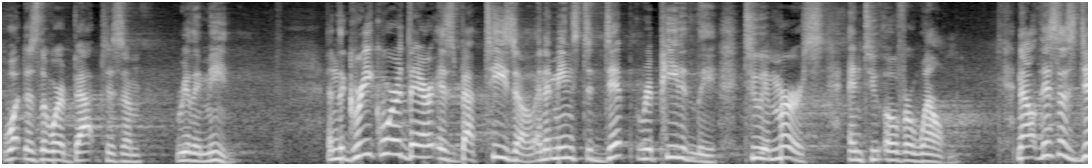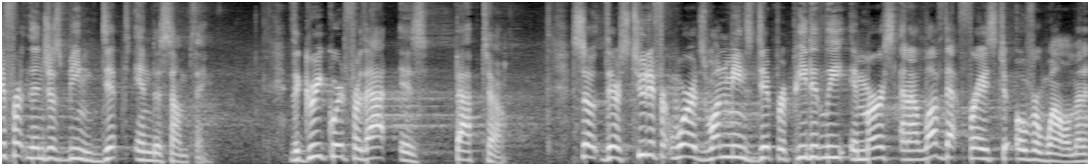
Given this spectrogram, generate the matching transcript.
what does the word baptism really mean? And the Greek word there is baptizo, and it means to dip repeatedly, to immerse, and to overwhelm. Now, this is different than just being dipped into something. The Greek word for that is bapto. So there's two different words. One means dip repeatedly, immerse, and I love that phrase to overwhelm. And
